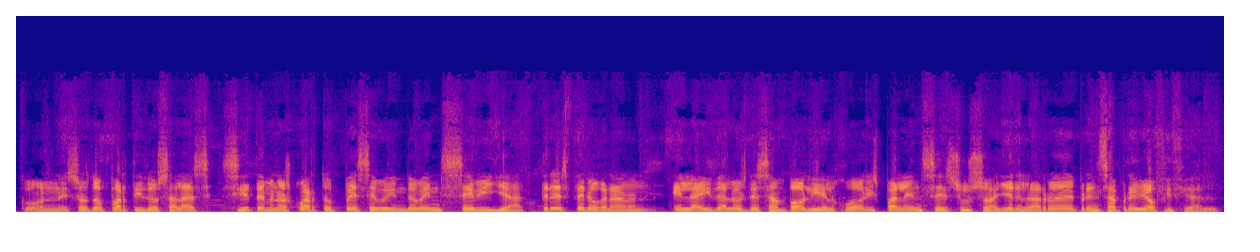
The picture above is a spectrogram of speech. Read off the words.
Con esos dos partidos a las 7 menos cuarto, PSV Eindhoven Sevilla 3-0 ganaron en la ida los de San Pauli. El jugador hispalense Suso ayer en la rueda de prensa previa oficial.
